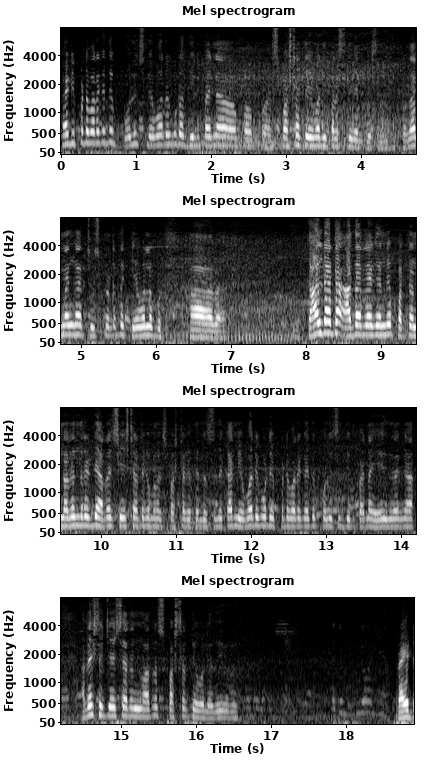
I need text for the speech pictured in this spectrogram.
రైట్ ఇప్పటి వరకు అయితే పోలీసులు ఎవరు కూడా దీనిపైన స్పష్టత ఇవ్వని పరిస్థితి కనిపిస్తుంది. ప్రధానంగా చూసుకున్నట్లయితే కేవలం కాల్ డాటా ఆధారంగానే పట్నం నరేందర్ రెడ్డి అరెస్ట్ చేసినట్టుగా మనకు స్పష్టంగా తెలుస్తుంది. కానీ ఎవరు కూడా ఇప్పటివరకు అయితే పోలీసులు దీనిపైన ఏ విధంగా అరెస్ట్ చేశారని మాత్రం స్పష్టత ఇవ్వలేదు. right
